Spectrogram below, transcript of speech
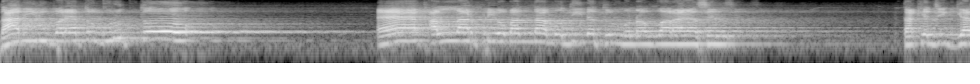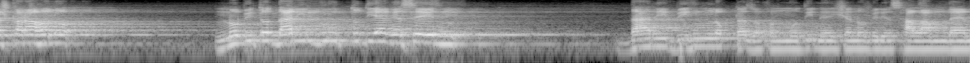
দাড়ির উপর এত গুরুত্ব। এক আল্লাহর প্রিয় বান্দা মদিনাতুল মোনাব্বারায় আছেন। তাকে জিজ্ঞাসা করা হলো, নবী তো দাড়ির গুরুত্ব দিয়া গেছেন। দাড়ি বিহীন লোকটা যখন মদিনা এসে নবীরে সালাম দেন,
